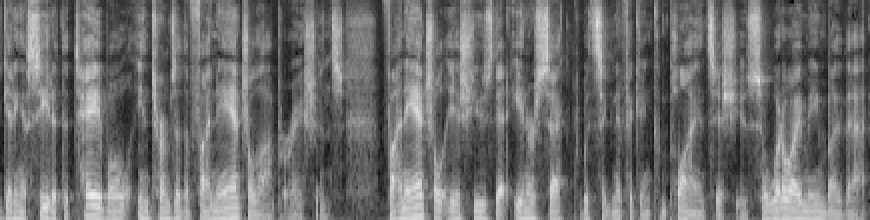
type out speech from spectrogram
getting a seat at the table in terms of the financial operations, financial issues that intersect with significant compliance issues. So, what do I mean by that?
